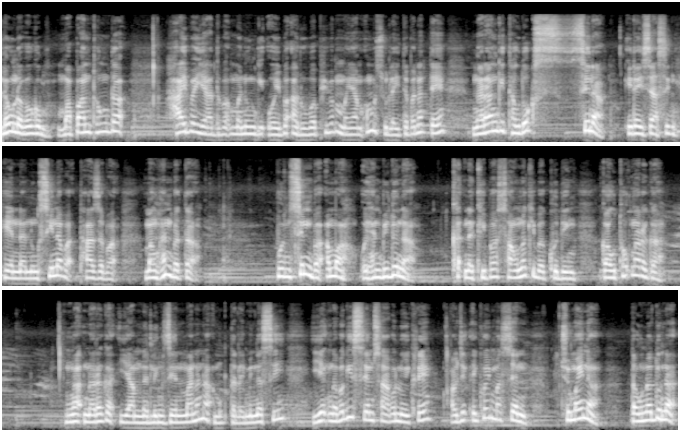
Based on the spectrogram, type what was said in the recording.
ꯂꯧꯅꯕꯒꯨꯝ ꯃꯄꯥꯟꯊꯣꯡꯗ ꯍꯥꯏꯕ ꯌꯥꯗꯕ ꯃꯅꯨꯡꯒꯤ ꯑꯣꯏꯕ ꯑꯔꯨꯕ ꯐꯤꯕꯝ ꯃꯌꯥꯝ ꯑꯃꯁꯨ ꯂꯩꯇꯕ ꯅꯠꯇꯦ ꯉꯔꯥꯡꯒꯤ ꯊꯧꯗꯣꯛꯁꯤꯅ ꯏꯔꯩꯆꯥꯁꯤꯡ ꯍꯦꯟꯅ ꯅꯨꯡꯁꯤꯅꯕ ꯊꯥꯖꯕ ꯃꯥꯡꯍꯟꯕꯇ ꯄꯨꯟꯁꯤꯟꯕ ꯑꯃ ꯑꯣꯏꯍꯟꯕꯤꯗꯨꯅ ꯈꯠꯅꯈꯤꯕ ꯁꯥꯎꯅꯈꯤꯕ ꯈꯨꯗꯤꯡ ꯀꯥꯎꯊꯣꯛꯅꯔꯒ oihanbiduna khatna khiba sauna khiba khuding kauthoknaraga ngaknaraga yamna lingzen manana amukta leminasi yeknabagi sem saba loikre hojik aikoi masen chumaina taunaduna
